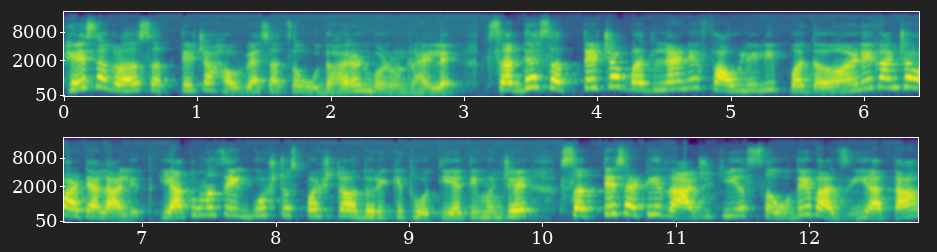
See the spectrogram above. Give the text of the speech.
हे सगळं सत्तेच्या हव्यासाचं उदाहरण बनून राहिलंय. सध्या सत्तेच्या बदल्याने फावलेली पदं अनेकांच्या वाट्याला आलेत. यातूनच एक गोष्ट स्पष्ट अधोरेखित होतीये. ती म्हणजे सत्तेसाठी राजकीय सौदेबाजी आता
